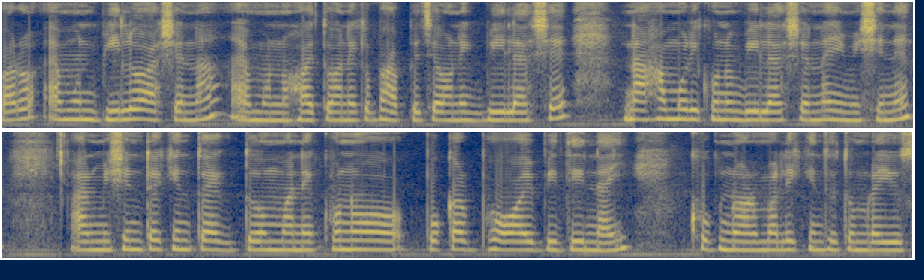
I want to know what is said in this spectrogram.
পারো। এমন বিলও আসে না, এমন হয়তো অনেকে ভাববে যে অনেক বিল আসে। না হামরি কোনো বিল আসে না এই মেশিন মেশিনে। আর মেশিনটা কিন্তু একদম মানে কোনো প্রকার ভয় বিধি নাই, খুব নর্মালি কিন্তু তোমরা ইউজ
